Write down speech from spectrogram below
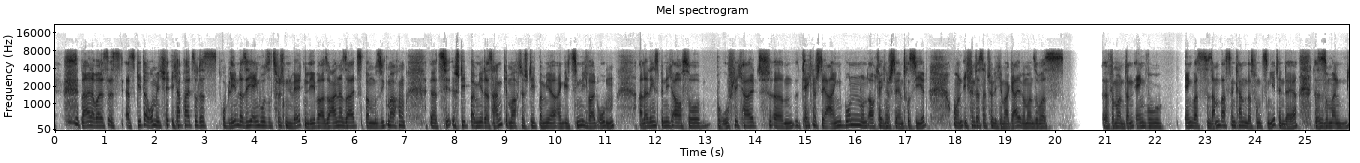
Nein, aber es, ist, es geht darum, ich, ich habe halt so das Problem, dass ich irgendwo so zwischen den Welten lebe. Also einerseits beim Musikmachen äh, steht bei mir das Handgemachte, steht bei mir eigentlich ziemlich weit oben. Allerdings bin ich auch so beruflich halt ähm, technisch sehr eingebunden und auch technisch sehr interessiert. Und ich finde das natürlich immer geil, wenn man sowas wenn man dann irgendwo irgendwas zusammenbasteln kann und das funktioniert hinterher. Das ist so mein,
